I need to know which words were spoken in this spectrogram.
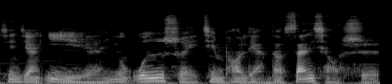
先将薏仁用温水浸泡两到三小时，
